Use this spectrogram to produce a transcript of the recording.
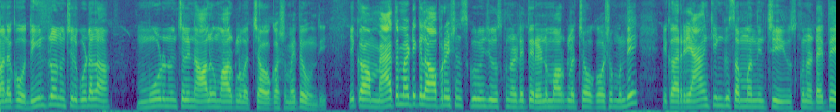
మనకు దీంట్లో నుంచి కూడా మూడు నుంచి నాలుగు మార్కులు వచ్చే అవకాశం అయితే ఉంది. ఇక మ్యాథమెటికల్ ఆపరేషన్స్ గురించి చూసుకున్నట్టయితే రెండు మార్కులు వచ్చే అవకాశం ఉంది. ఇక ర్యాంకింగ్కి సంబంధించి చూసుకున్నట్టయితే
